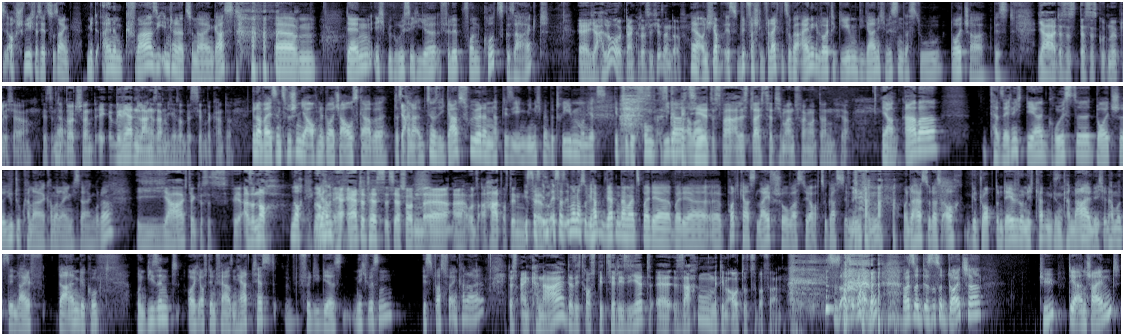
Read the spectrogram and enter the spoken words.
ist auch schwierig, das jetzt zu sagen, mit einem quasi internationalen Gast, ähm, denn ich begrüße hier Philipp von Kurz gesagt. Äh, ja, hallo, danke, dass ich hier sein darf. Ja, und ich glaube, es wird vielleicht jetzt sogar einige Leute geben, die gar nicht wissen, dass du Deutscher bist. Ja, das ist, das ist gut möglich, ja. Wir sind ja. in Deutschland, äh, wir werden langsam hier so ein bisschen bekannter. Genau, weil es inzwischen ja auch eine deutsche Ausgabe des ja. Kanals, beziehungsweise die gab es früher, dann habt ihr sie irgendwie nicht mehr betrieben und jetzt gibt es sie durch Funk es wieder. kompliziert, es war alles gleichzeitig am Anfang und dann, ja. Ja, aber tatsächlich der größte deutsche YouTube-Kanal, kann man eigentlich sagen, oder? Ja, ich denke, das ist fair. Also noch. Noch. noch. Haben, Härtetest ist ja schon äh, äh hart auf den. Ist das, im, ist das, immer noch so? Wir hatten, wir hatten damals bei der, bei der äh, Podcast-Live-Show, warst du ja auch zu Gast in München. Ja. Und da hast du das auch gedroppt. Und David und ich kannten diesen Kanal nicht und haben uns den live da angeguckt. Und die sind euch auf den Fersen. Härtetest, für die, die das nicht wissen, ist was für ein Kanal? Das ist ein Kanal, der sich darauf spezialisiert, äh, Sachen mit dem Auto zu überfahren. das ist auch so geil, ne? Aber so, das ist so ein deutscher Typ, der anscheinend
